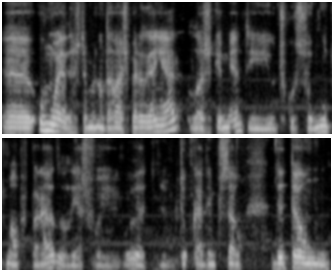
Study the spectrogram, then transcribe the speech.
Uh, o Moedas também não estava à espera de ganhar, logicamente, e o discurso foi muito mal preparado. Aliás, foi uh, um bocado de impressão de tão uh,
